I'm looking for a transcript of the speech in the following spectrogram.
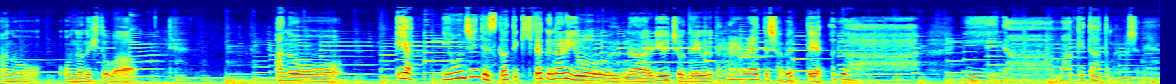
あの女の人はあのいや日本人ですか?」って聞きたくなるような流暢な英語でパラパラパラって喋ってうわいいな負けたと思いましたね。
